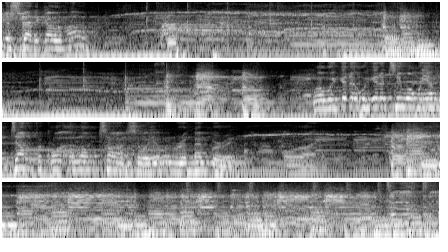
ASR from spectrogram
Just better go home. Well, we're gonna we're gonna do one we haven't done for quite a long time, so we haven't remember it. All right. Downtown.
